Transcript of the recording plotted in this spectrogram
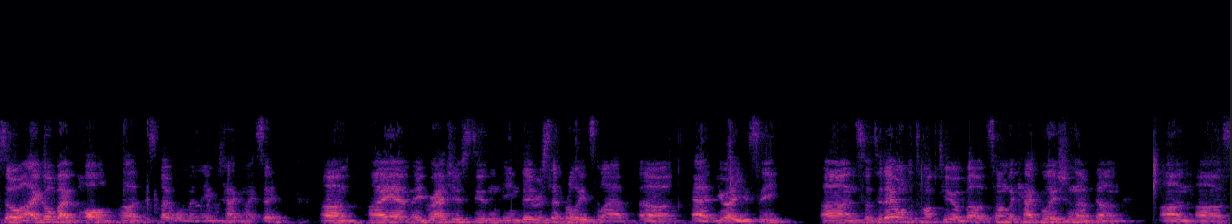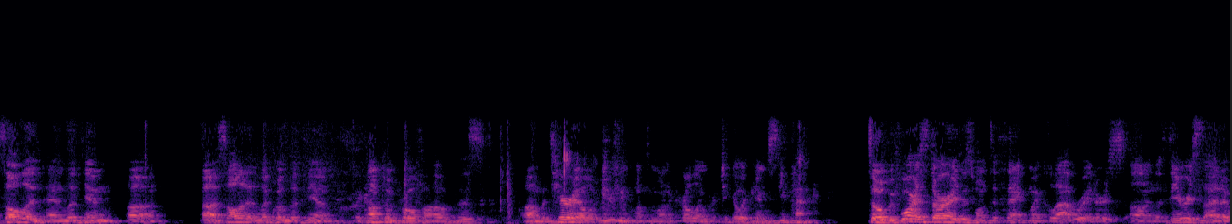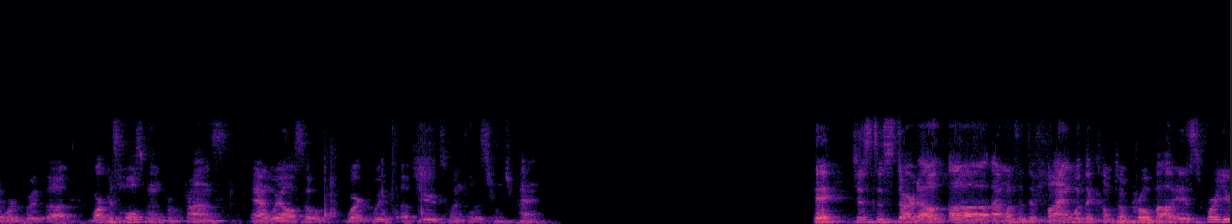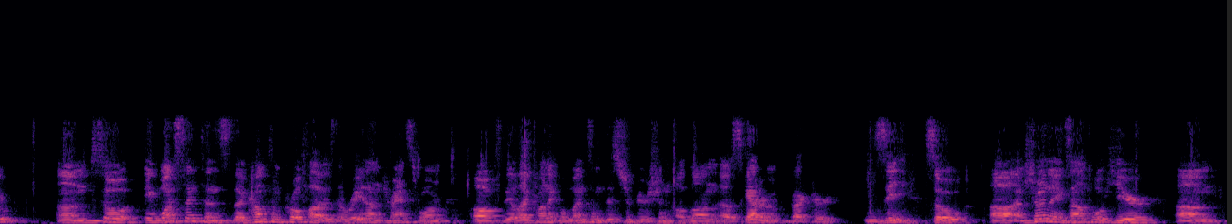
So I go by Paul, uh, despite what my name tag might say. Um, I am a graduate student in David Ceperley's lab uh, at UIUC. Uh, and so today I want to talk to you about some of the calculation I've done on uh, solid and lithium, uh, uh, solid and liquid lithium, the Compton profile of this material using quantum Monte Carlo, in particular QMC So before I start, I just want to thank my collaborators on the theory side. I work with Markus Holzmann from France, and we also work with a few experimentalists from Japan. Okay, just to start out, uh, I want to define what the Compton profile is for you. Um, so in one sentence, the Compton profile is the radon transform of the electronic momentum distribution along a scattering vector dz. So uh, I'm showing an example here um,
